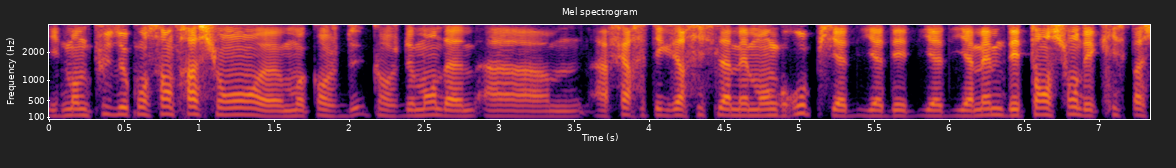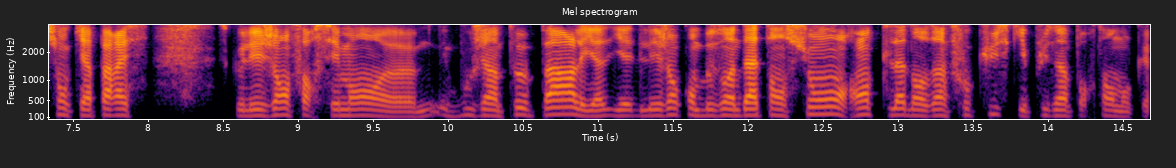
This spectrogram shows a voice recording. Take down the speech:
Il demande plus de concentration, moi quand je demande mmh, à faire cet exercice-là, même en groupe, il y a même des tensions, des crispations qui apparaissent. Parce que les gens forcément, bougent un peu, parlent, il y a les gens qui ont besoin d'attention, rentrent là dans un focus qui est plus important, donc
